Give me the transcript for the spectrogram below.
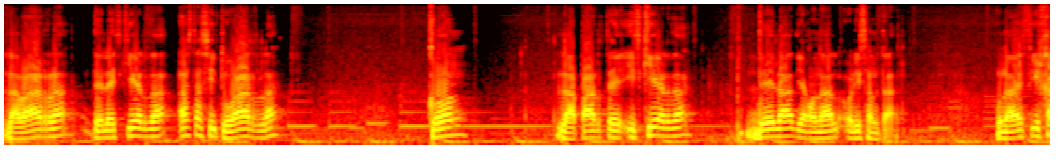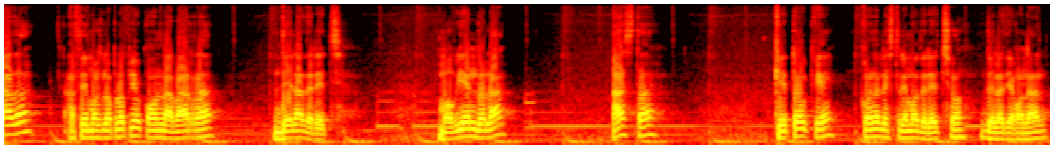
la barra de la izquierda hasta situarla con la parte izquierda de la diagonal horizontal. Una vez fijada, hacemos lo propio con la barra de la derecha, moviéndola hasta que toque con el extremo derecho de la diagonal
